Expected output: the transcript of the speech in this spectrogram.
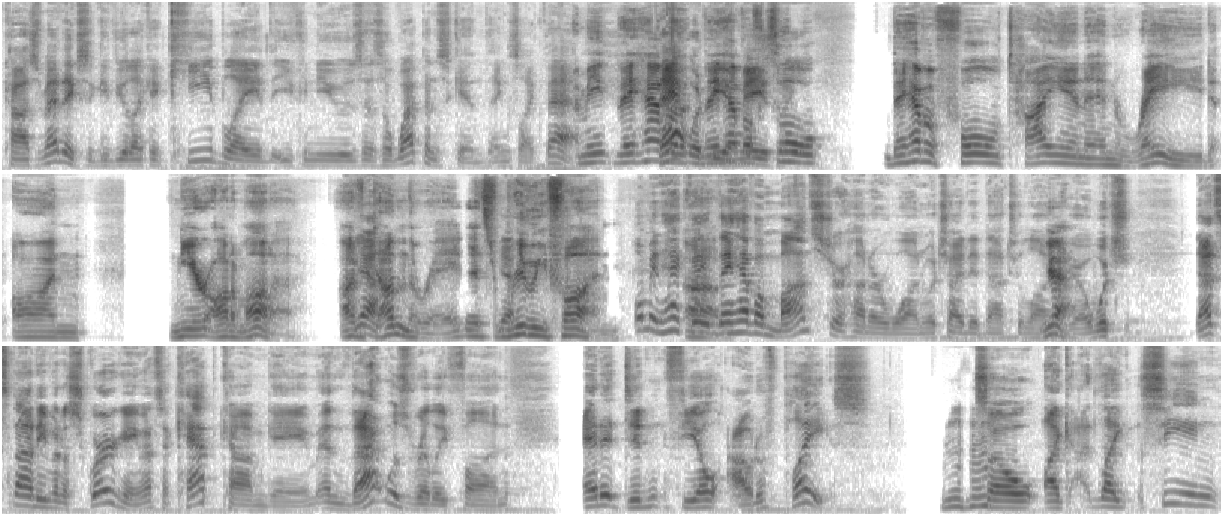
cosmetics that give you like a keyblade that you can use as a weapon skin, things like that. I mean, they have That a, would they be have amazing. a full they have a full tie-in and raid on Nier Automata. I've Yeah. done the raid. It's Yeah. really fun. Well, I mean, heck, they, Um, they have a Monster Hunter one, which I did not too long Yeah. ago, which that's not even a Square game, that's a Capcom game, and that was really fun, and it didn't feel out of place. Mhm. So, like, like seeing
